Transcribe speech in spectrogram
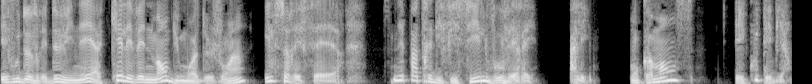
Et vous devrez deviner à quel événement du mois de juin il se réfère. Ce n'est pas très difficile, vous verrez. Allez, on commence. Écoutez bien.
